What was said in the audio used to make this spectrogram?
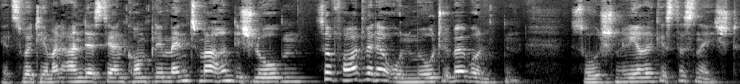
jetzt wird jemand anders dir ein Kompliment machen, dich loben, sofort wird der Unmut überwunden. So schwierig ist es nicht.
